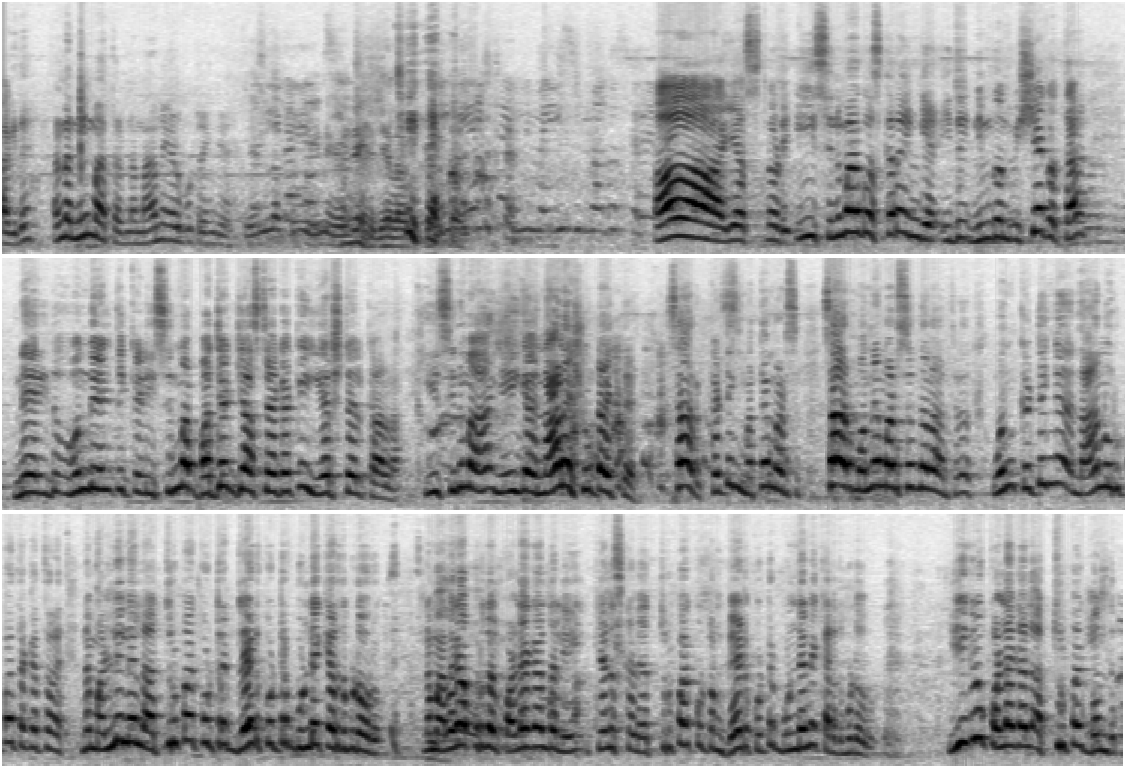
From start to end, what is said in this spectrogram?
ಆಗಿದೆ ಅಣ್ಣ ನೀವು ಮಾತಾಡೋಣ ನಾನು ಹೇಳ್ಬಿಟ್ರೆ ಹೆಂಗೆ? ಆ ಎಸ್ ನೋಡಿ ಈ ಸಿನಿಮಾಗೋಸ್ಕರ ಹಿಂಗೆ ಇದು ನಿಮ್ಗೊಂದು ವಿಷಯ ಗೊತ್ತಾ? ನೇ ಇದು ಒಂದು ಹೇಳ್ತೀನಿ ಕೇಳಿ ಈ ಸಿನಿಮಾ ಬಜೆಟ್ ಜಾಸ್ತಿ ಆಗೋಕ್ಕೆ ಹೇರ್ ಸ್ಟೈಲ್ ಕಾರಣ. ಈ ಸಿನಿಮಾ ಈಗ ನಾಳೆ ಶೂಟ್ ಐತೆ ಸರ್ ಕಟಿಂಗ್ ಮತ್ತೆ ಮಾಡಿಸಿ ಸರ್ ಮೊನ್ನೆ ಮಾಡಿಸಿದ್ನಲ್ಲ ಅಂತ ಹೇಳಿದ್ರೆ ಒಂದು ಕಟಿಂಗ್ ನಾನ್ನೂರು ರೂಪಾಯಿ ತಗೋತಾರೆ. ನಮ್ಮ ಹಳ್ಳಿಲೆಲ್ಲ ಹತ್ತು ರೂಪಾಯಿ ಕೊಟ್ಟರೆ ಬ್ಲೇಡ್ ಕೊಟ್ಟರೆ ಬುಂಡೆ ಕರೆದು ಬಿಡೋರು. ನಮ್ಮ ಅಲಗಾಪುರದಲ್ಲಿ ಕೊಳ್ಳೇಗಾಲದಲ್ಲಿ ಕೇಳಿಸ್ಕೊಳ್ಳಿ ಹತ್ತು ರೂಪಾಯಿ ಕೊಟ್ಟರೆ ಬ್ಲೇಡ್ ಕೊಟ್ಟರೆ ಬುಂಡೆನೇ ಕರೆದು ಬಿಡೋರು. ಈಗಲೂ ಕೊಳ್ಳೇಗಾಲ ಹತ್ತು ರೂಪಾಯಿಗೆ ಬಂದರು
